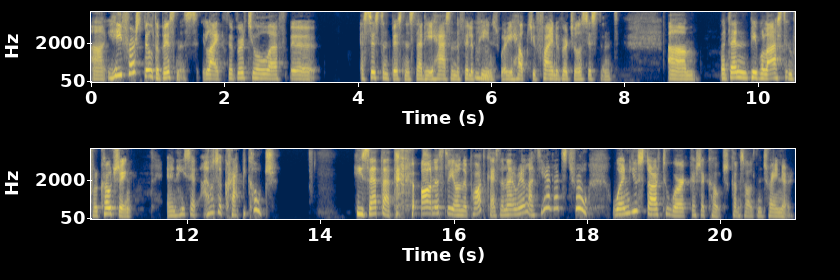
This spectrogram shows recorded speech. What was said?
uh, he first built a business, like the virtual uh, uh, assistant business that he has in the Philippines, mm-hmm. where he helped you find a virtual assistant. Um, but then people asked him for coaching, and he said, I was a crappy coach. He said that honestly on the podcast, and I realized, yeah, that's true. When you start to work as a coach, consultant, trainer,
